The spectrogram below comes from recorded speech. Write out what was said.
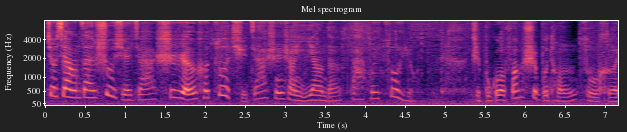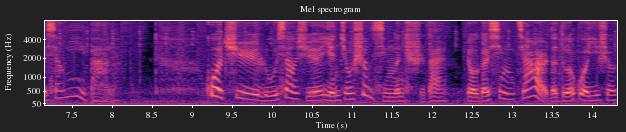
就像在数学家、诗人和作曲家身上一样的发挥作用，只不过方式不同，组合相异罢了。过去颅相学研究盛行的时代，有个姓加尔的德国医生，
